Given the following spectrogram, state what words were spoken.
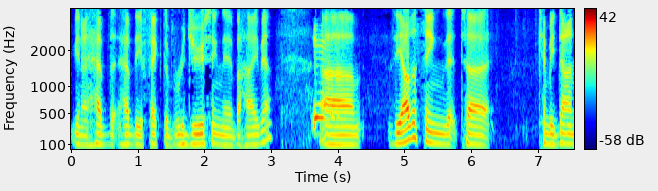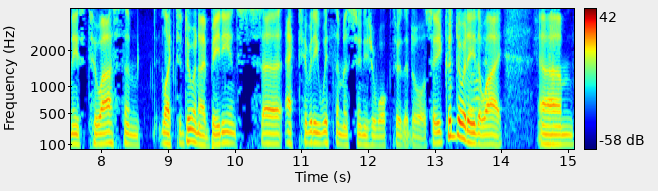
you know, have the have the effect of reducing their behaviour. yeah. Um, the other thing that uh, can be done is to ask them, like, to do an obedience uh, activity with them as soon as you walk through the door. So you could do it either way. Um,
